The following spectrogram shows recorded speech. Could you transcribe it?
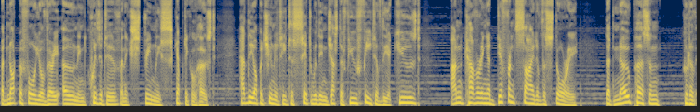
But not before your very own inquisitive and extremely skeptical host had the opportunity to sit within just a few feet of the accused, uncovering a different side of the story that no person could have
